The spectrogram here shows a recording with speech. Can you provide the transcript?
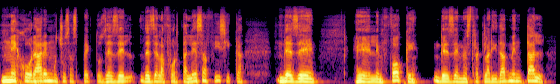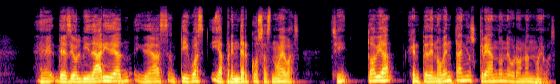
mejorar en muchos aspectos, desde, desde la fortaleza física, desde el enfoque, desde nuestra claridad mental, eh, desde olvidar ideas, ideas antiguas y aprender cosas nuevas. ¿sí? Todavía gente de 90 años creando neuronas nuevas.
